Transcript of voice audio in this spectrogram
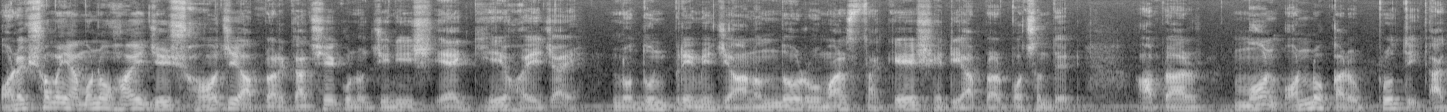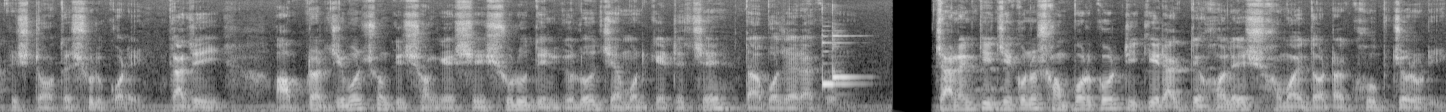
অনেক সময় এমনও হয় যে সহজে আপনার কাছে কোনো জিনিস একঘেয়ে হয়ে যায়। নতুন প্রেমে যে আনন্দ, রোমান্স থাকে, সেটি আপনার পছন্দের। আপনার মন অন্য কারও প্রতি আকৃষ্ট হতে শুরু করে। কাজেই আপনার জীবনসঙ্গীর সঙ্গে সেই শুরু দিনগুলো যেমন কেটেছে, তা বজায় রাখুন। জানেন কি যে কোনো সম্পর্ক টিকিয়ে রাখতে হলে সময় দেওয়াটা খুব জরুরি।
